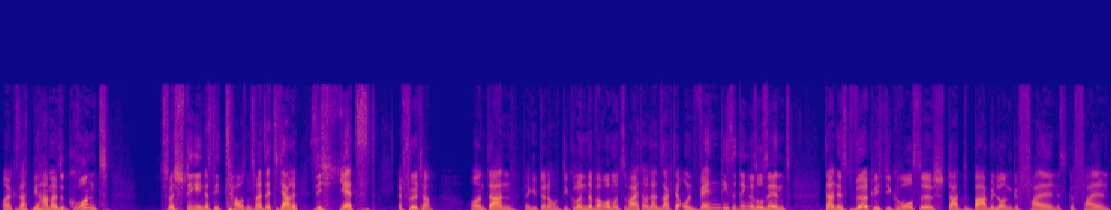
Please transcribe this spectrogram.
Und er hat gesagt, wir haben also Grund zu verstehen, dass die 1062 Jahre sich jetzt erfüllt haben. Und dann, dann gibt er noch die Gründe, warum und so weiter. Und dann sagt er, und wenn diese Dinge so sind, dann ist wirklich die große Stadt Babylon gefallen, ist gefallen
